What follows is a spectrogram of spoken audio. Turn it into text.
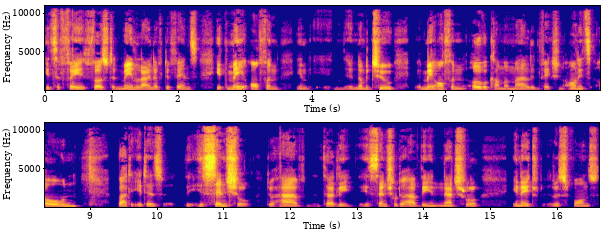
It's a first and main line of defense. It may often, in number two, may often overcome a mild infection on its own, but it is essential to have, thirdly, essential to have the natural innate response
